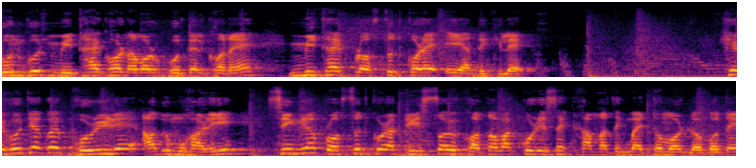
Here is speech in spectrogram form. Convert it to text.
গুণগুণ মিঠাই ঘৰ নামৰ হোটেলখনে মিঠাই প্ৰস্তুত কৰে এয়া দেখিলে। শেহতীয়াকৈ ভৰিৰে আলু মোহাৰি চিংৰা প্ৰস্তুত কৰা দৃশ্যই হতবাক কৰিছে সামাজিক মাধ্যমৰ লগতে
